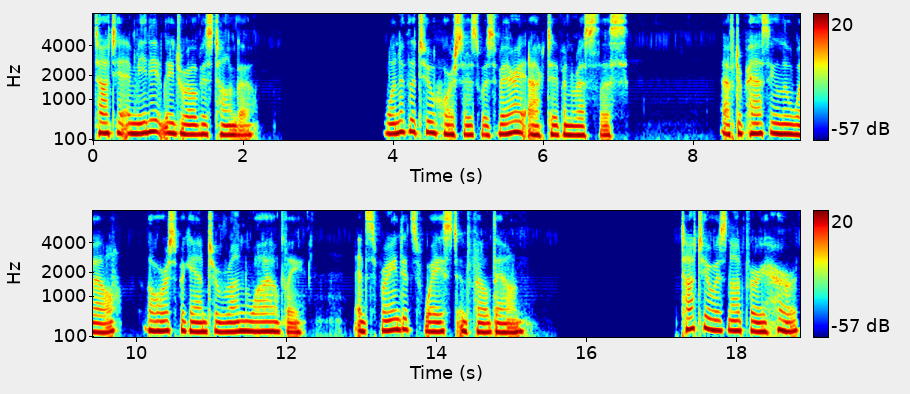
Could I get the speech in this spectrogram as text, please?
Tatya immediately drove his Tanga. One of the two horses was very active and restless. After passing the well, the horse began to run wildly and sprained its waist and fell down. Tatya was not very hurt,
